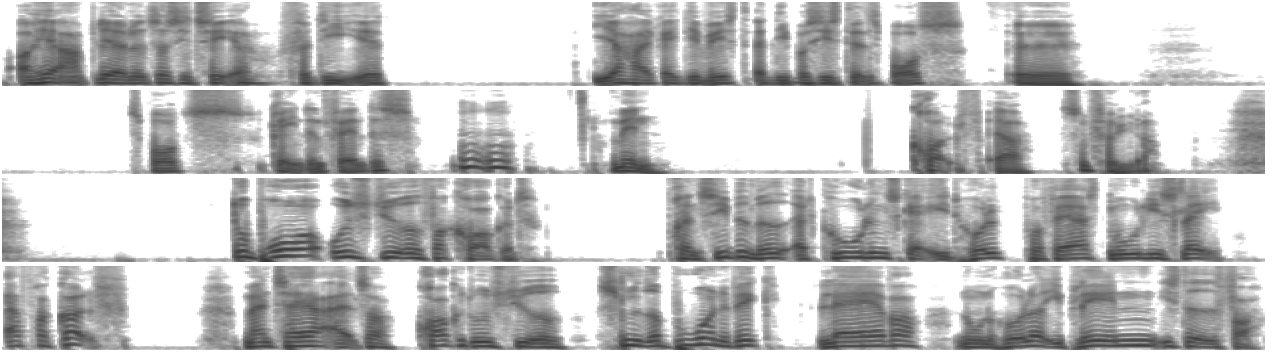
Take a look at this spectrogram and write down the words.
Og her bliver jeg nødt til at citere, fordi at jeg har ikke rigtig vidst, at lige præcis den sports, øh, sportsgren, den fandtes. Mm-mm. Men Krolf er som følger. Du bruger udstyret fra krokket. Princippet med, at kuglen skal i et hul på færrest mulige slag, er fra golf. Man tager altså krokketudstyret, smider burene væk, laver nogle huller i plænen i stedet for.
